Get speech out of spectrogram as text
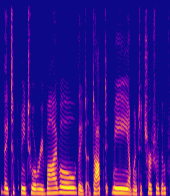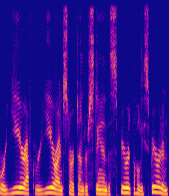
they took me to a revival. They adopted me. I went to church with them for a year. After a year, I started to understand the Spirit, the Holy Spirit, and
